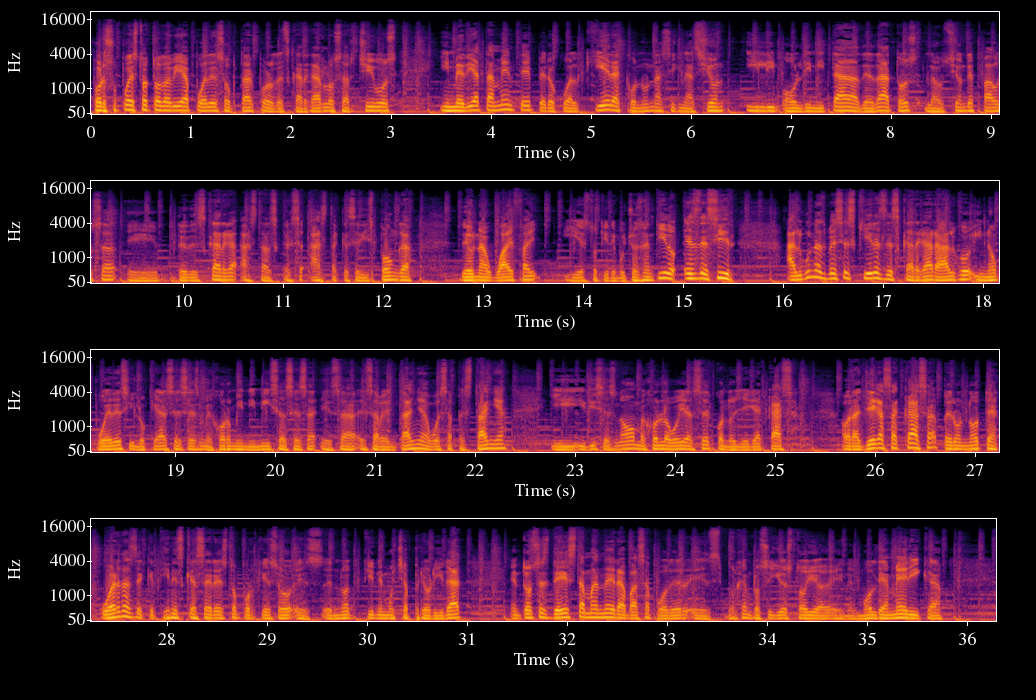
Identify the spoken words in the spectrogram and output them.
Por supuesto, todavía puedes optar por descargar los archivos inmediatamente, pero cualquiera con una asignación o limitada de datos, la opción de pausa eh, de descarga hasta, hasta que se disponga de una Wi-Fi y esto tiene mucho sentido. Es decir, algunas veces quieres descargar algo y no puedes y lo que haces es mejor minimizas esa, esa, esa ventana o esa pestaña y, y dices, no, mejor lo voy a hacer cuando llegue a casa. Ahora llegas a casa, pero no te acuerdas de que tienes que hacer esto porque eso es, no tiene mucha prioridad. Entonces, de esta manera vas a poder, por ejemplo, si yo estoy eh, en el Mall de América,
